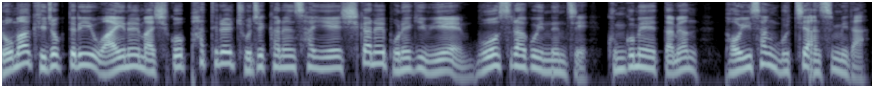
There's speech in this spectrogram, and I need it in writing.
로마 귀족들이 와인을 마시고 파티를 조직하는 사이에 시간을 보내기 위해 무엇을 하고 있는지 궁금해했다면 더 이상 묻지 않습니다.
